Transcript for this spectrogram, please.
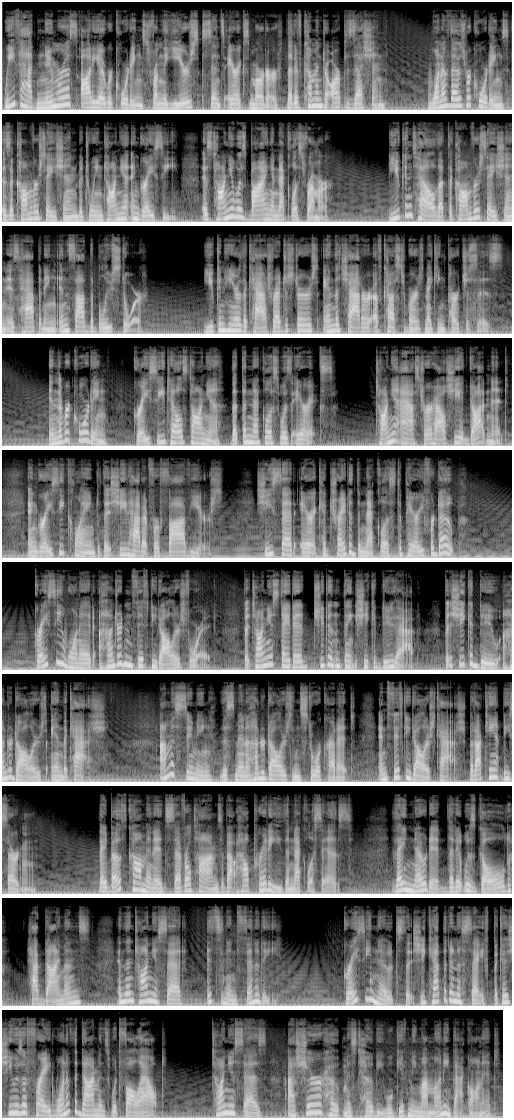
We've had numerous audio recordings from the years since Eric's murder that have come into our possession. One of those recordings is a conversation between Tanya and Gracie as Tanya was buying a necklace from her. You can tell that the conversation is happening inside the blue store. You can hear the cash registers and the chatter of customers making purchases. In the recording, Gracie tells Tanya that the necklace was Eric's. Tanya asked her how she had gotten it, and Gracie claimed that she'd had it for five years. She said Eric had traded the necklace to Perry for dope. Gracie wanted $150 for it, but Tanya stated she didn't think she could do that, but she could do $100 and the cash. I'm assuming this meant $100 in store credit and $50 cash, but I can't be certain. They both commented several times about how pretty the necklace is. They noted that it was gold, had diamonds, and then Tanya said, It's an infinity. Gracie notes that she kept it in a safe because she was afraid one of the diamonds would fall out. Tanya says, I sure hope Miss Toby will give me my money back on it.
